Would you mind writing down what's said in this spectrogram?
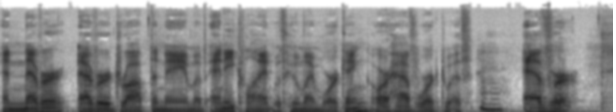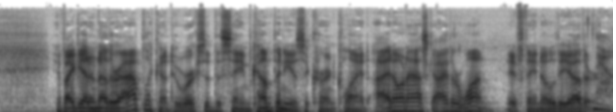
and never, ever drop the name of any client with whom I'm working or have worked with. Mm-hmm. Ever. If I get another applicant who works at the same company as the current client, I don't ask either one if they know the other. No.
